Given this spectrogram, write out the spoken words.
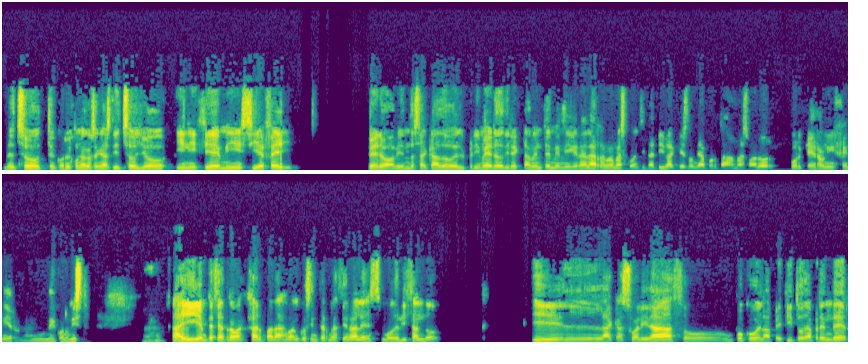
De hecho, te corrijo una cosa que has dicho, yo inicié mi CFA, pero habiendo sacado el primero, directamente me migré a la rama más cuantitativa, que es donde aportaba más valor, porque era un ingeniero, ¿no? un economista. Ajá. Ahí empecé a trabajar para bancos internacionales, modelizando, y la casualidad o un poco el apetito de aprender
